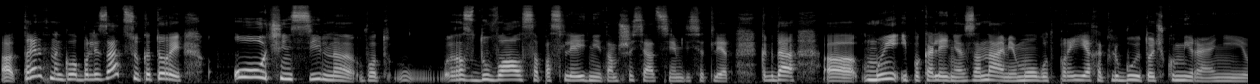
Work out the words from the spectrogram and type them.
А, тренд на глобализацию, который очень сильно вот раздувался последние там 60-70 лет, когда э, мы и поколения за нами могут приехать в любую точку мира, они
